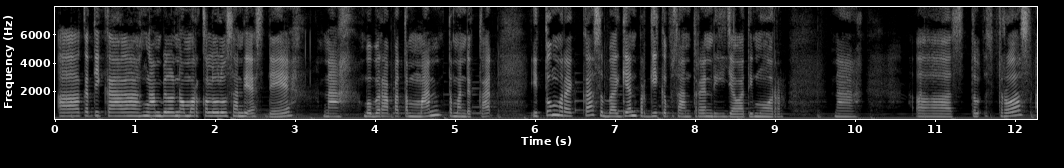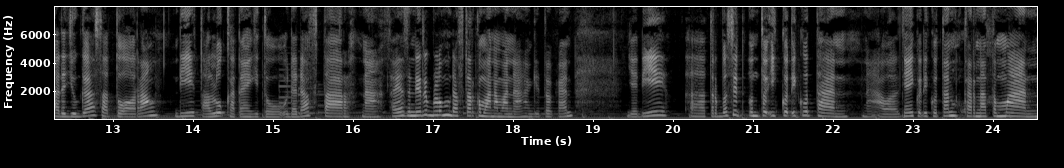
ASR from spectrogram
uh, ketika ngambil nomor kelulusan di SD, nah beberapa teman teman dekat itu mereka sebagian pergi ke pesantren di Jawa Timur. Nah uh, terus ada juga satu orang di Taluk katanya gitu udah daftar. Nah saya sendiri belum daftar ke mana-mana gitu kan. Jadi uh, terbesit untuk ikut-ikutan. Nah awalnya ikut-ikutan karena teman.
